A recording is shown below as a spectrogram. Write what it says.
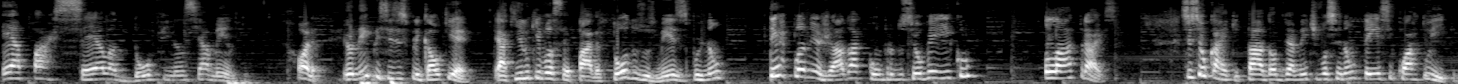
é a parcela do financiamento. Olha, eu nem preciso explicar o que é. É aquilo que você paga todos os meses por não ter planejado a compra do seu veículo lá atrás. Se seu carro é quitado, obviamente você não tem esse quarto item.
